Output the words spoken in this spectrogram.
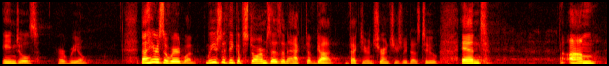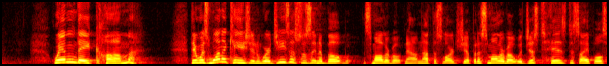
angels are real. Now, here's a weird one. We usually think of storms as an act of God. In fact, your insurance usually does too. And um, when they come, there was one occasion where Jesus was in a boat, a smaller boat now, not this large ship, but a smaller boat with just his disciples.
